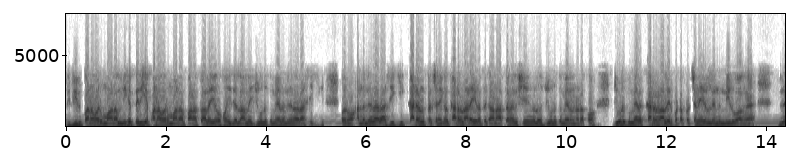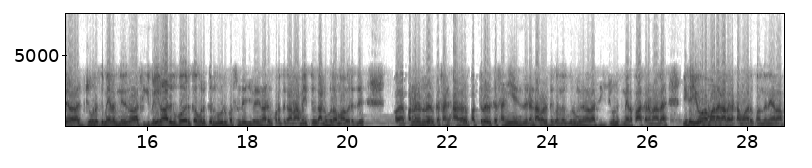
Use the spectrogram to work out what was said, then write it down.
திடீர் பண வருமானம் மிகப்பெரிய பண வருமானம் பணக்கால யோகம் இது எல்லாமே ஜூனுக்கு மேல மிதனராசிக்கு வரும். அந்த மிதனராசிக்கு கடன் பிரச்சனைகள் கடன் அடைகிறதுக்கான அத்தனை விஷயங்களும் ஜூனுக்கு மேல நடக்கும். ஜூனுக்கு மேல கடனால் ஏற்பட்ட பிரச்சனைகள்ல இருந்து மீறுவாங்க ஜூனுக்கு மேல மிதனராசிக்கு வெளிநாடுக்கு போக இருக்கவங்களுக்கு நூறு பர்சன்டேஜ் வெளிநாடுக்கு போறதுக்கான அமைப்பு அனுகூலமா வருது. பன்னெண்டுல இருக்க சனி அதாவது பத்துல இருக்க சனியை இந்த இரண்டாம் இடத்துக்கு வந்த குரு மிதனராசிக்கு ஜூனுக்கு மேல பாக்குறதுனால மிக யோகமான காலகட்டமா இருக்கும் அந்த நேரம்.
